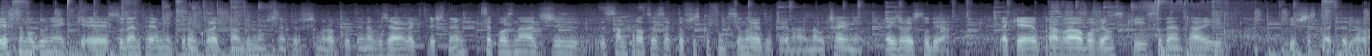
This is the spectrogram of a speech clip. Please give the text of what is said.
Jestem ogólnie e, studentem kierunku elektromobilności na pierwszym roku, tutaj na Wydziale Elektrycznym. Chcę poznać e, sam proces, jak to wszystko funkcjonuje tutaj na, na uczelni, jak działają studia, jakie prawa, obowiązki studenta i, i wszystko, jak to działa.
